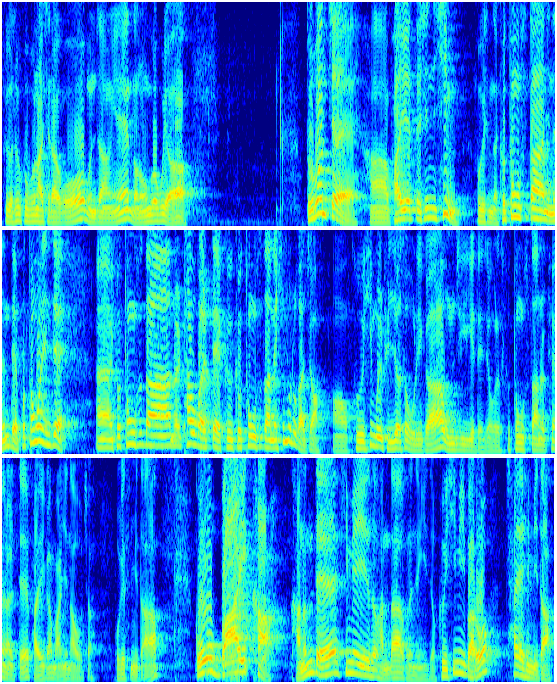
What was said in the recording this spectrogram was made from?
그것을 구분하시라고 문장에 넣어놓은 거고요. 두 번째 아, by의 뜻인 힘 보겠습니다. 교통수단 있는데 보통은 이제 아, 교통수단을 타고 갈 때 그 교통수단의 힘으로 가죠. 어, 그 힘을 빌려서 우리가 움직이게 되죠. 그래서 교통수단을 표현할 때 by가 많이 나오죠. 보겠습니다. go by car. 가는데 힘에 의해서 간다. 그런 얘기죠. 그 힘이 바로 차의 힘이다.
